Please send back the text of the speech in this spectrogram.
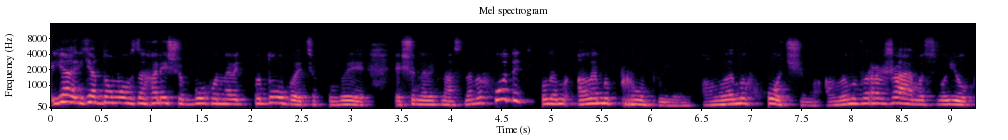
я, я думаю, взагалі, що Богу навіть подобається, коли, якщо навіть нас не виходить, коли ми, але ми пробуємо, але ми хочемо, але ми виражаємо свою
